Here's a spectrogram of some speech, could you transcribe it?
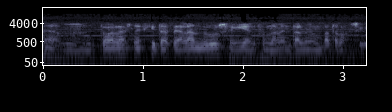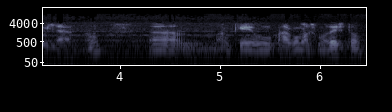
Am, todas las mezquitas de Al-Ándalus seguían fundamentalmente un patrón similar, ¿no? Am, aunque un- algo más modesto,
